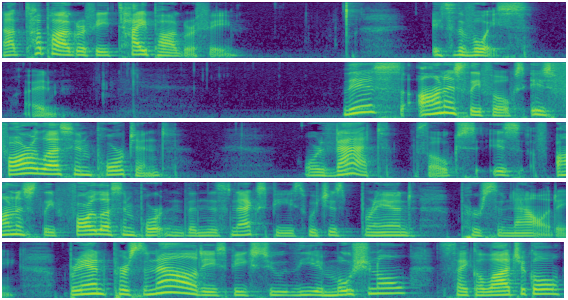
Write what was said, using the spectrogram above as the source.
Not topography, typography. it's the voice. This, honestly, folks, is far less important, or that, folks, is honestly far less important than this next piece, which is brand personality. Brand personality speaks to the emotional, psychological,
